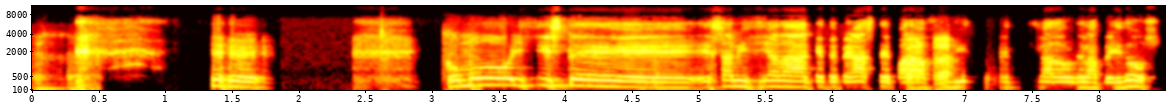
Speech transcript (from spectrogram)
¿Cómo hiciste esa viciada que te pegaste para fundir el ventilador de la Play 2?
